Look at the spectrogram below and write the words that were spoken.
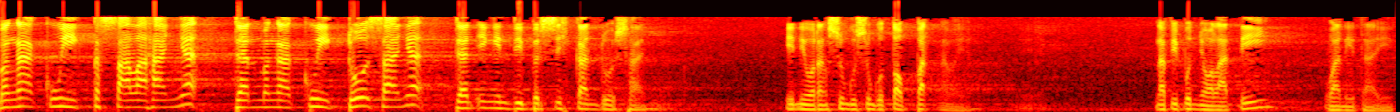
mengakui kesalahannya dan mengakui dosanya dan ingin dibersihkan dosanya ini orang sungguh-sungguh tobat namanya. Nabi pun nyolati wanita ini.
